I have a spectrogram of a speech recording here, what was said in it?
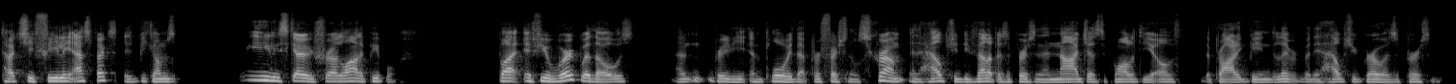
touchy feely aspects it becomes really scary for a lot of people. But if you work with those and really employ that professional scrum it helps you develop as a person and not just the quality of the product being delivered but it helps you grow as a person.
